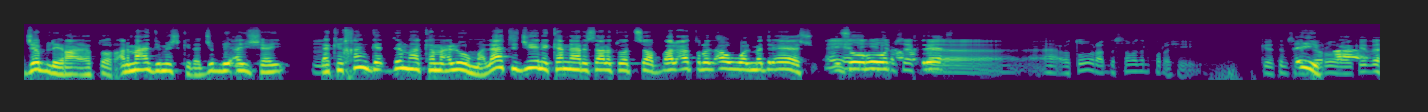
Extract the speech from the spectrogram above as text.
جيب لي راعي عطور. أنا ما عندي مشكلة جيب لي أي شيء. لكن خلينا نقدمها كمعلومة. لا تجيني كأنها رسالة واتساب. العطر الأول مدري إيش. اي تجي زورونا إيش. آه، عطور عبد الصمد القرشي. كذا تمسك إيه، الجروره كذا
